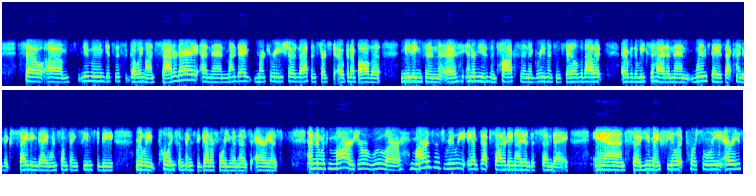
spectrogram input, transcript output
So um, new moon gets this going on Saturday, and then Monday Mercury shows up and starts to open up all the meetings and uh, interviews and talks and agreements and sales about it over the weeks ahead. And then Wednesday is that kind of exciting day when something seems to be really pulling some things together for you in those areas. And then with Mars, your ruler, Mars is really amped up Saturday night into Sunday. And so you may feel it personally, Aries.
